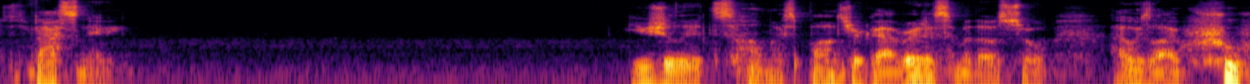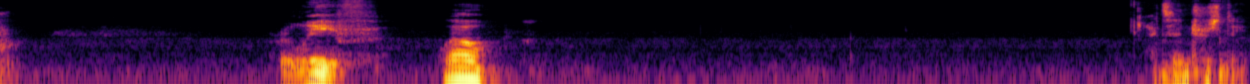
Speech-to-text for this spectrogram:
It's fascinating. Usually it's, oh, my sponsor got rid of some of those, so I was like, whew, relief. Well, it's interesting.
